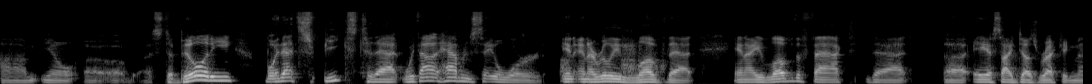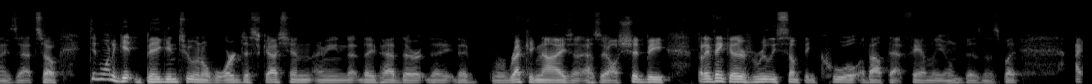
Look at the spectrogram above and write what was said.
um, you know uh, uh, stability, boy, that speaks to that without having to say a word. And and I really love that. And I love the fact that uh, ASI does recognize that. So didn't want to get big into an award discussion. I mean, they've had their they they've were recognized as they all should be, but I think there's really something cool about that family owned business. But I,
